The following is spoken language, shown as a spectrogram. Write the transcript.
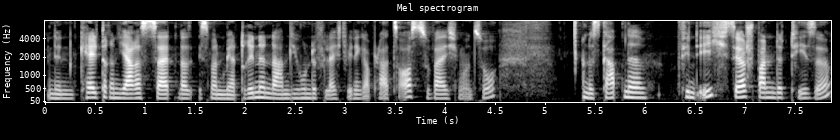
in den kälteren Jahreszeiten, da ist man mehr drinnen, da haben die Hunde vielleicht weniger Platz auszuweichen und so. Und es gab eine, finde ich, sehr spannende These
